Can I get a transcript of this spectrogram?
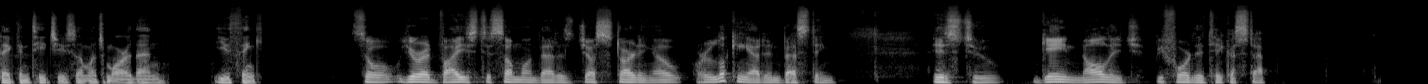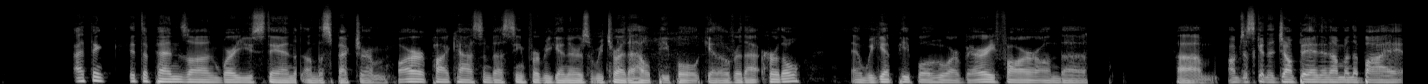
they can teach you so much more than you think so, your advice to someone that is just starting out or looking at investing is to gain knowledge before they take a step. I think it depends on where you stand on the spectrum. Our podcast, Investing for Beginners, we try to help people get over that hurdle. And we get people who are very far on the um, I'm just going to jump in and I'm going to buy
